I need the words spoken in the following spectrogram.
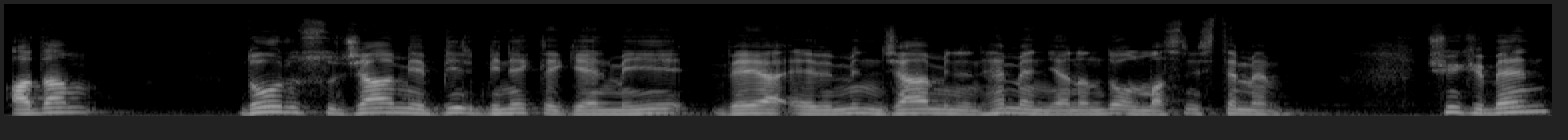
Adam doğrusu camiye bir binekle gelmeyi veya evimin caminin hemen yanında olmasını istemem. Çünkü ben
